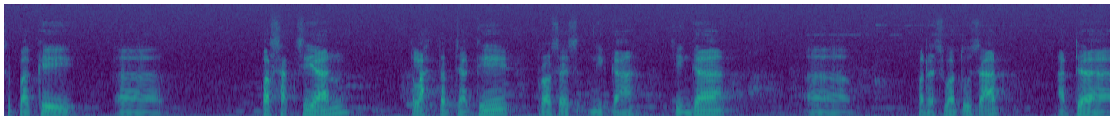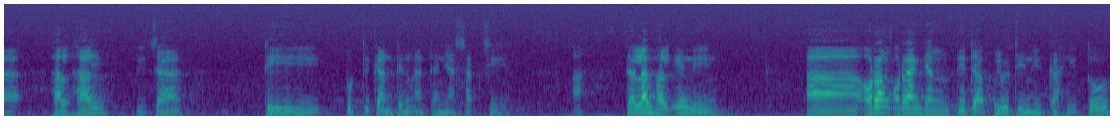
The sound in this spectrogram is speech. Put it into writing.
sebagai eh, persaksian telah terjadi proses nikah sehingga eh, pada suatu saat ada hal-hal bisa dibuktikan dengan adanya saksi. Nah, dalam hal ini orang-orang uh, yang tidak boleh dinikah itu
